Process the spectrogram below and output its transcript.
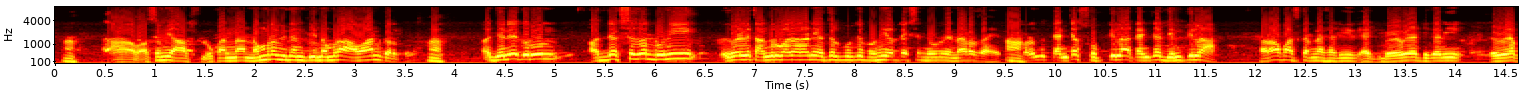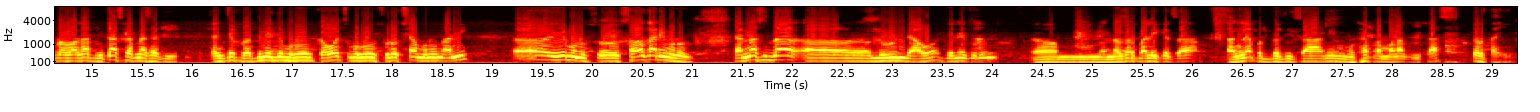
असं मी लोकांना नम्र विनंती नम्र आवाहन करतो. जेणेकरून अध्यक्ष जर दोन्ही वेगळे चांदूर बाजार आणि अचलपूरचे दोन्ही अध्यक्ष निवडून येणारच आहेत. परंतु त्यांच्या सोबतीला त्यांच्या दिमतीला ठराव पास करण्यासाठी एक वेगवेगळ्या ठिकाणी वेगवेगळ्या प्रभागात विकास करण्यासाठी त्यांचे प्रतिनिधी म्हणून कवच म्हणून सुरक्षा म्हणून आणि हे म्हणून सहकारी म्हणून. त्यांना सुद्धा निवडून द्यावं जेणेकरून नगरपालिकेचा चांगल्या पद्धतीचा आणि मोठ्या प्रमाणात विकास करता येईल.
